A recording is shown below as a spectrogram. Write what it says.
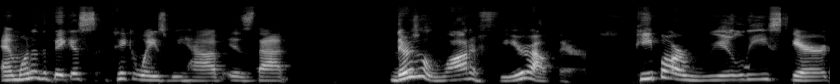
And one of the biggest takeaways we have is that there's a lot of fear out there. People are really scared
